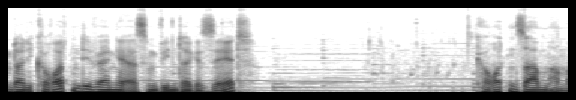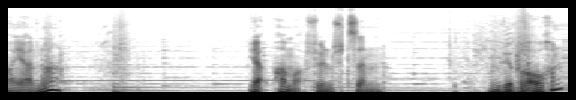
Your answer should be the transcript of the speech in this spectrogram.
Und da die Karotten, die werden ja erst im Winter gesät. Karottensamen haben wir ja, ne? Ja, haben wir. 15. Und wir brauchen?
